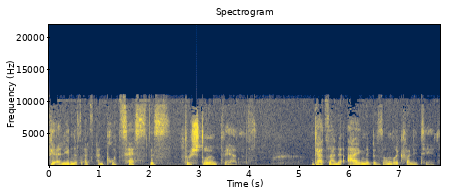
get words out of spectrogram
Wir erleben das als einen Prozess des Durchströmtwerdens. Und der hat seine eigene besondere Qualität.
